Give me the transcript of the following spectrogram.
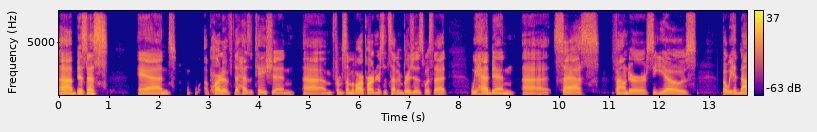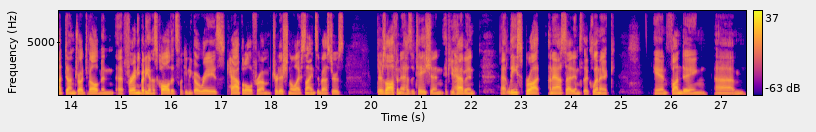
uh, business, and a part of the hesitation um, from some of our partners at Seven Bridges was that we had been uh, SaaS founder CEOs but we had not done drug development. Uh, for anybody on this call that's looking to go raise capital from traditional life science investors, there's often a hesitation if you haven't at least brought an asset into the clinic in funding um,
